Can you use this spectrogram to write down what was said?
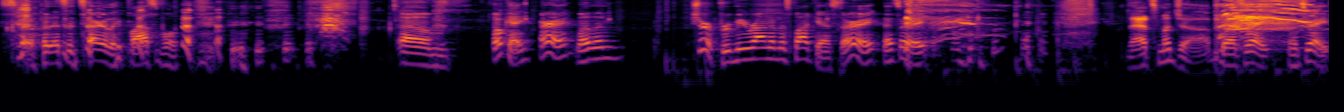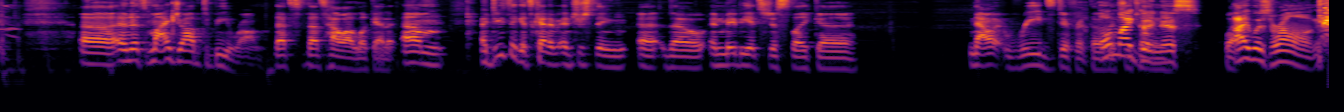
so that's entirely possible. um, okay, all right. Well then, sure. Prove me wrong on this podcast. All right, that's all right. That's my job. That's right. That's right. Uh, and it's my job to be wrong. That's that's how I look at it. Um, I do think it's kind of interesting uh, though, and maybe it's just like uh, now it reads different though. Oh my you told me. goodness. I was wrong.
